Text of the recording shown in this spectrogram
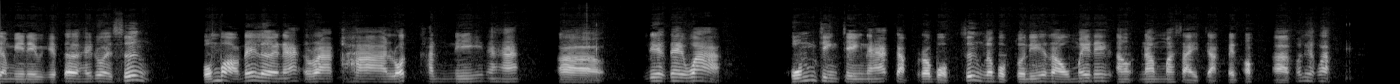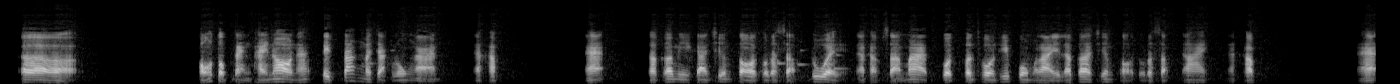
ยังมี Navigator ให้ด้วย ซึ่งผมบอกได้เลยนะ ราคารถคันนี้นะฮะเอ่อเรียกได้ว่าคุ้มจริง ๆ นะฮะ กับระบบซึ่งระบบตัวนี้เราไม่ได้เอานำมาใส่จากเป็นออฟอ่าเขาเรียกว่าเอ่อของตกแต่งภายนอกนะ ติดตั้งมาจากโรงงานนะครับนะฮะแล้ว ก็มีการเชื่อมต่อโทรศัพท์ด้วยนะครับ สามารถกดคอนโทรลที่พวงมาลัยแล้วก็เชื่อมต่อโทรศัพท์ได้นะครับนะฮะ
